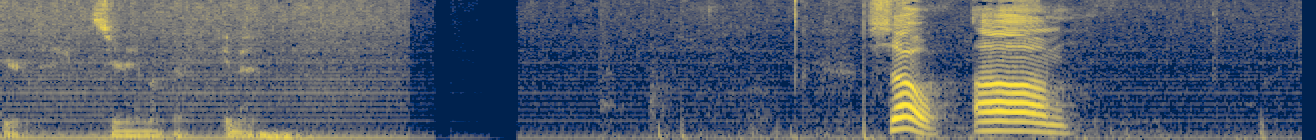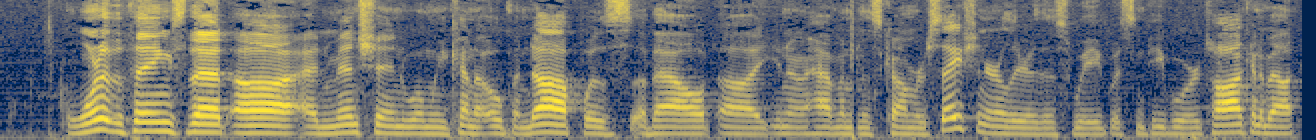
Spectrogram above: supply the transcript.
here today. It's your name I pray. Amen. So, um, one of the things that uh, I mentioned when we kind of opened up was about uh, you know having this conversation earlier this week with some people who were talking about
